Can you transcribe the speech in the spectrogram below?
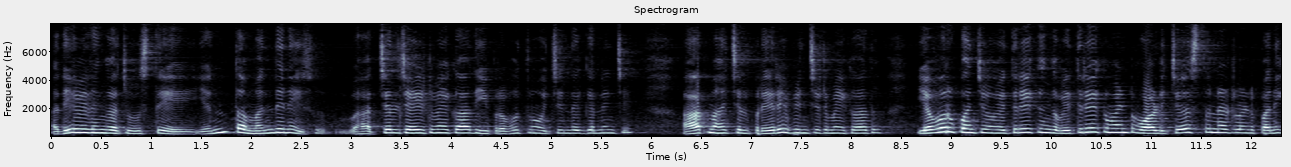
అదేవిధంగా చూస్తే ఎంతమందిని హత్యలు చేయటమే కాదు ఈ ప్రభుత్వం వచ్చిన దగ్గర నుంచి ఆత్మహత్యలు ప్రేరేపించడమే కాదు ఎవరు కొంచెం వ్యతిరేకంగా వ్యతిరేకమంటే వాళ్ళు చేస్తున్నటువంటి పనికి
